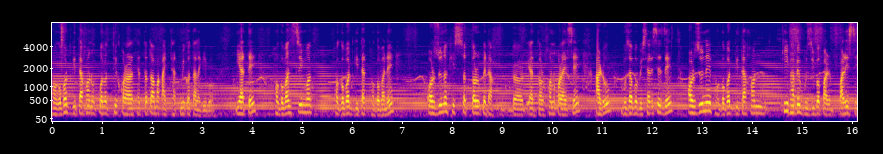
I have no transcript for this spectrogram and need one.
ভগৱত গীতাখন উপলব্ধি কৰাৰ ক্ষেত্ৰতো আমাক আধ্যাত্মিকতা লাগিব। ইয়াতে ভগৱান শ্ৰীমদ ভগৱত গীতাত ভগৱানে অৰ্জুনক শিষ্যত্বৰূপে ইয়াত দৰ্শন কৰাইছে আৰু বুজাব বিচাৰিছে যে অৰ্জুনে ভগৱত গীতাখন কিভাৱে বুজিব পাৰ- পাৰিছে,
